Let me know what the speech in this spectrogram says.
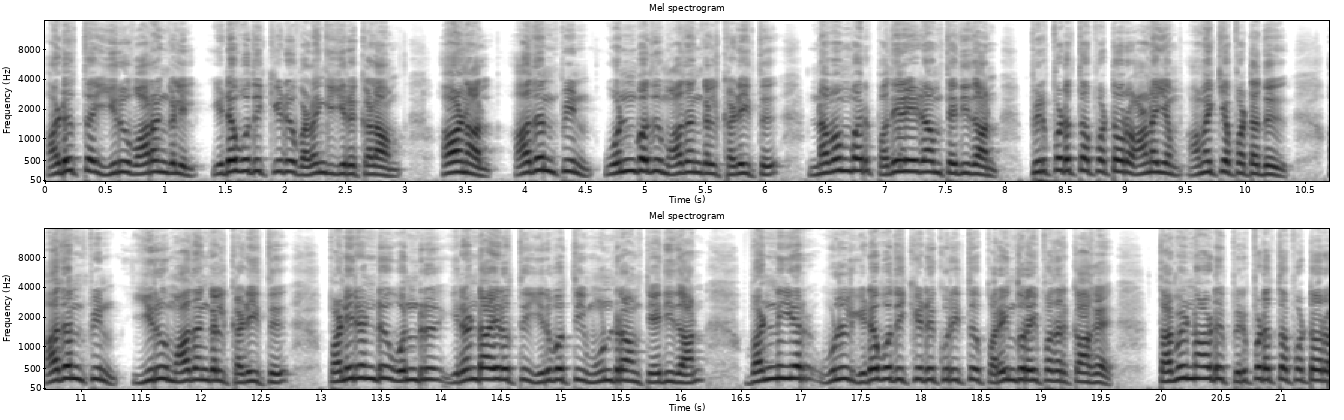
அடுத்த இரு வாரங்களில் இடஒதுக்கீடு வழங்கியிருக்கலாம். ஆனால் அதன் பின் ஒன்பது மாதங்கள் கழித்து நவம்பர் பதினேழாம் தேதிதான் பிற்படுத்தப்பட்டோர் ஆணையம் அமைக்கப்பட்டது. அதன் பின் இரு மாதங்கள் கழித்து பனிரெண்டு ஒன்று இரண்டாயிரத்து இருபத்தி மூன்றாம் தேதிதான் வன்னியர் உள் இடஒதுக்கீடு குறித்து பரிந்துரைப்பதற்காக தமிழ்நாடு பிற்படுத்தப்பட்டோர்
